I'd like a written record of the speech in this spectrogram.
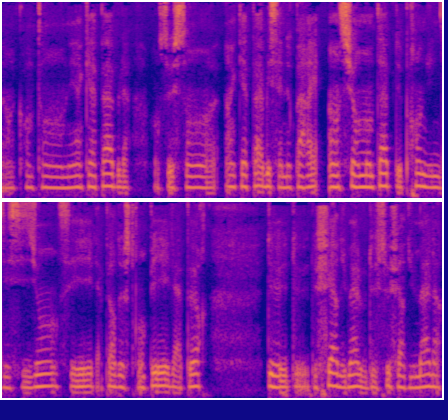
Hein, quand on est incapable, on se sent incapable et ça nous paraît insurmontable de prendre une décision, c'est la peur de se tromper, la peur de, faire du mal ou de se faire du mal.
